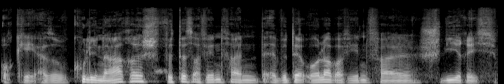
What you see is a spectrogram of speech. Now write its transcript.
okay. Also kulinarisch wird das auf jeden Fall, wird der Urlaub auf jeden Fall schwierig,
